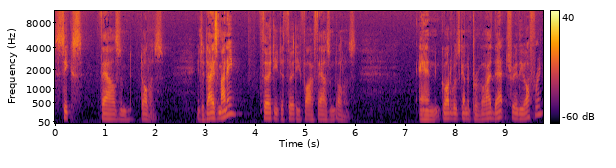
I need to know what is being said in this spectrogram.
$6,000. In today's money, thirty to thirty-five thousand dollars. And God was going to provide that through the offering?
